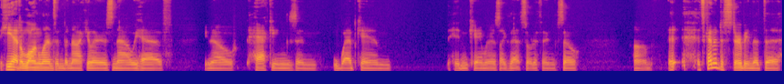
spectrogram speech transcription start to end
he had a long lens and binoculars. Now we have, you know, hackings and webcam, hidden cameras, like that sort of thing. So, um, it, it's kind of disturbing that the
